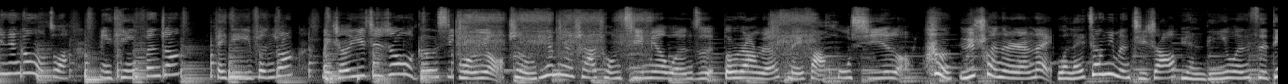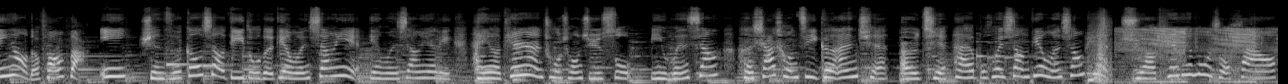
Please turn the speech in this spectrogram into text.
天天跟我做，每天一分钟，飞第一分钟，每周一至周五更新。朋友，整天灭杀虫剂、灭蚊子，都让人没法呼吸了。哼，愚蠢的人类！我来教你们几招远离蚊子叮咬的方法。一、选择高效低毒的电蚊香液，电蚊香液里含有天然除虫菊素，比蚊香和杀虫剂更安全，而且它还不会像电蚊香片需要天天动手换哦。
